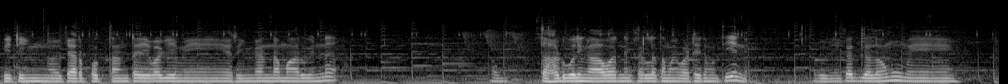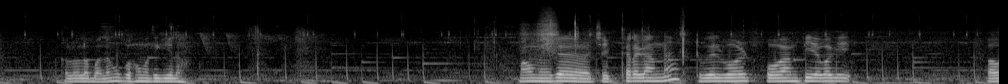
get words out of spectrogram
පිටිං කැර පොත්තන්ට ඒ වගේ මේ රිංගන්ඩ අමාරුවෙන්න තහඩුවලින් ආවරණය කරලා තමයි වටේටම තියෙන්නේ. අපි මේකත් ගලවමු මේ කලෝල බලමු කොහොමද කියලා. මම මේක චෙක් කරගන්න. 12 වෝල්ට් පෝම්පිය වගේ පව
